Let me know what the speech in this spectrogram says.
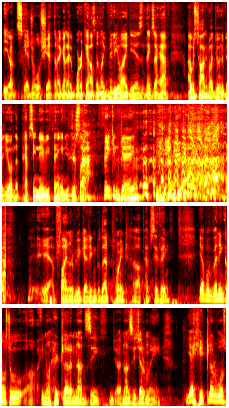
you know schedule shit that I gotta work out, but like video ideas and things I have. I was talking about doing a video on that Pepsi Navy thing, and you're just like faking gay. Yeah finally we're getting to that point uh, pepsi thing. Yeah but when it comes to uh, you know hitler and nazi uh, nazi germany yeah hitler was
